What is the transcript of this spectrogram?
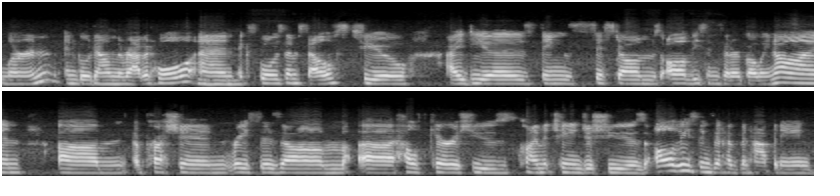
learn and go down the rabbit hole mm-hmm. and expose themselves to ideas, things, systems, all of these things that are going on. Um, oppression, racism, uh, healthcare issues, climate change issues, all of these things that have been happening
